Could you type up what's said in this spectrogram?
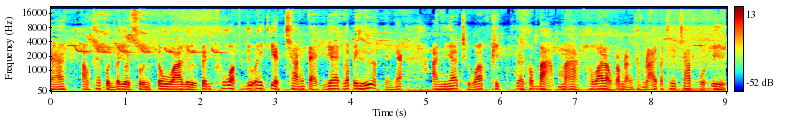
นะฮะเอาแค่ผลประโยชน์ส่วนตัวหรือเป็นพวกยุให้เกียรติชังแตกแยกแล้วไปเลือกอย่างเงี้ย อันนี้ถือว่าผิดแล้วก็บาปมาก เพราะว่าเรากำลังทำร้ายประเทศชาติตัวเอง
